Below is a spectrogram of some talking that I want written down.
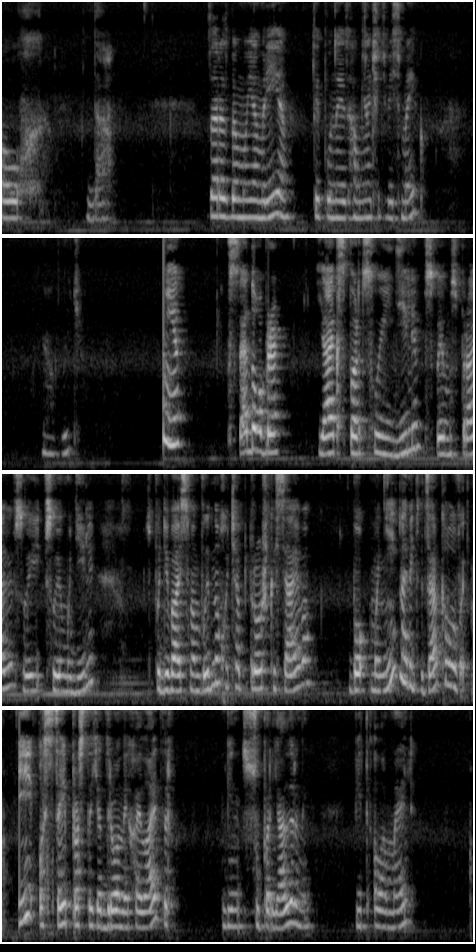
Ох, да. Зараз би моя мрія, типу, не згамнячить весь мейк на обличчя. Ні, все добре. Я експерт в своїй ділі, в своєму справі, в, своїй, в своєму ділі. Сподіваюсь, вам видно хоча б трошки сяєва, бо мені навіть в дзеркало видно. І ось цей просто ядрений хайлайтер, він супер ядерний від Ламель. О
